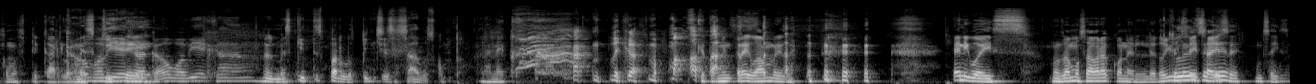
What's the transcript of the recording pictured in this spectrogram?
cómo explicarlo. Caoba Mezquite. vieja, caoba vieja. El mezquite es para los pinches asados, compa. La neta. no digas mamá. Es que también traigo hambre, güey. Anyways, nos vamos ahora con el. Le doy ¿Qué un le 6 a ese. Un 6.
